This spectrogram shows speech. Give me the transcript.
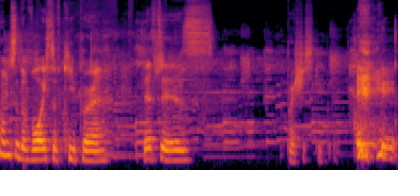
welcome to the Voice of Keeper. This is Precious Keeper.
